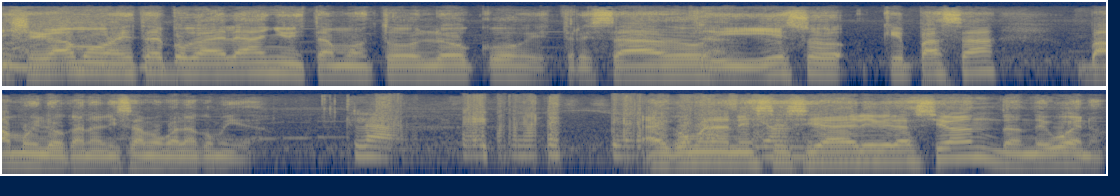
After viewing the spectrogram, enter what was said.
Y llegamos a esta época del año y estamos todos locos, estresados. Y eso, ¿qué pasa? Vamos y lo canalizamos con la comida. Claro. Hay como una necesidad de liberación donde, bueno,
